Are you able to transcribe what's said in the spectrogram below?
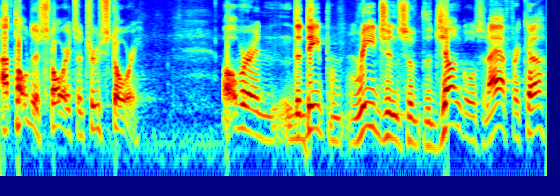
I've told this story, it's a true story. Over in the deep regions of the jungles in Africa,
